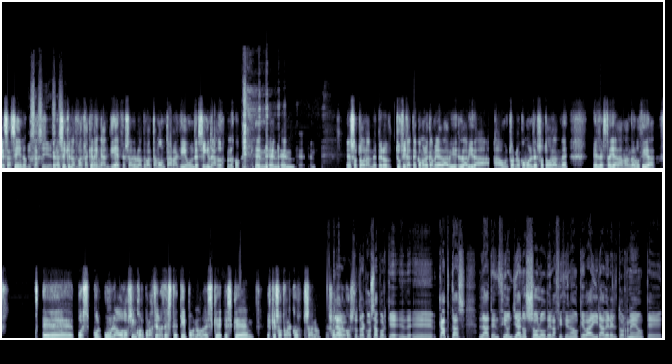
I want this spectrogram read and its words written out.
es así, ¿no? Es así, es, así. que no hace falta que vengan 10, o sea, no hace falta montar aquí un designado, ¿no? en, Soto Grande. Pero tú fíjate cómo le cambia la, la, vida a un torneo como el de Soto Grande, el Estrella de Andalucía, eh, pues con una o dos incorporaciones de este tipo, ¿no? Es que es que es que es otra cosa, ¿no? Es otra cosa. es otra cosa porque eh, eh, captas la atención ya no solo del aficionado que va a ir a ver el torneo, que,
